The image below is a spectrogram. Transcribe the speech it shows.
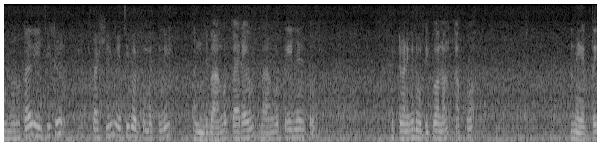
മൂന്നേമുക്കാൽ കഴിച്ചിട്ട് ഭക്ഷണം വെച്ച് കൊടുക്കുമ്പോഴത്തേന് അഞ്ച് ബാങ്ക് കൊടുക്കാരാകും ബാങ്ക് കൊടുത്തു കഴിഞ്ഞാൽ ഇപ്പം എട്ട് മണിക്ക് ഡ്യൂട്ടിക്ക് പോകണം. അപ്പോൾ നേരത്തെ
